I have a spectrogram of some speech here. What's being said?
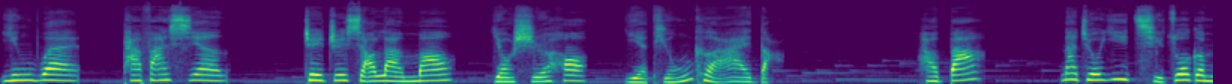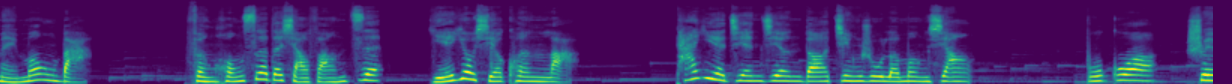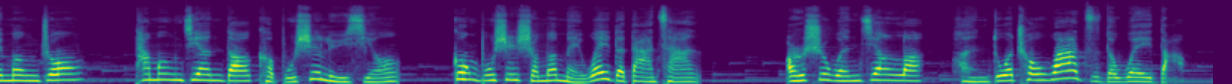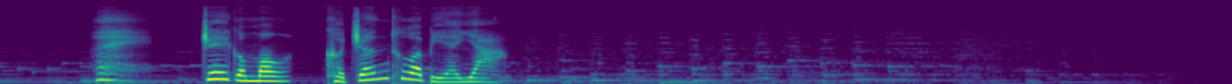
因为他发现。这只小懒猫有时候也挺可爱的，好吧，那就一起做个美梦吧。粉红色的小房子也有些困了，它也渐渐的进入了梦乡。不过睡梦中，它梦见的可不是旅行，更不是什么美味的大餐。而是闻见了很多臭袜子的味道。哎，这个梦可真特别呀！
